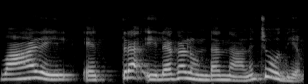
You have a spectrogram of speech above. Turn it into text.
വാഴയിൽ എത്ര ഇലകളുണ്ടെന്നാണ് ചോദ്യം.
